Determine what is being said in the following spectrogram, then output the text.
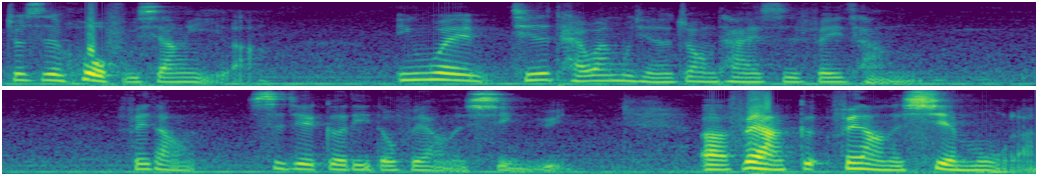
就是祸福相倚啦，因为其实台湾目前的状态是非常非常，世界各地都非常的幸运，呃，非常各非常的羡慕啦，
